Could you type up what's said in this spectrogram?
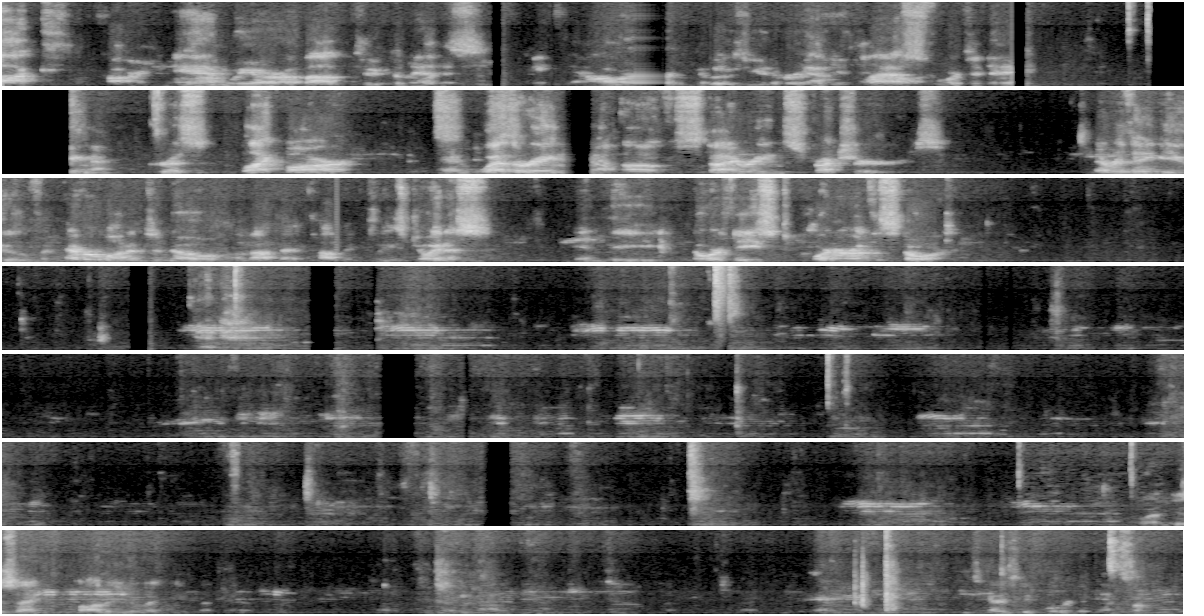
o'clock, and we are about to commence our Caboose University class for today. Kris Blackmarr and weathering of styrene structures. Everything you've ever wanted to know about that topic. Please join us in the northeast corner of the store. When music bother you like These guys get bored, they got something.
